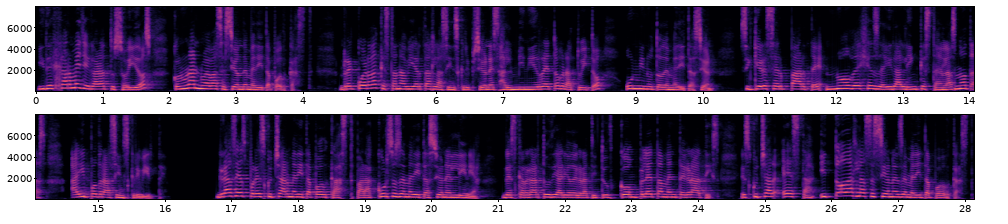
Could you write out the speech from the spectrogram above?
y dejarme llegar a tus oídos con una nueva sesión de Medita Podcast. Recuerda que están abiertas las inscripciones al mini reto gratuito Un Minuto de Meditación. Si quieres ser parte, no dejes de ir al link que está en las notas. Ahí podrás inscribirte. Gracias por escuchar Medita Podcast para cursos de meditación en línea descargar tu diario de gratitud completamente gratis, escuchar esta y todas las sesiones de Medita Podcast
